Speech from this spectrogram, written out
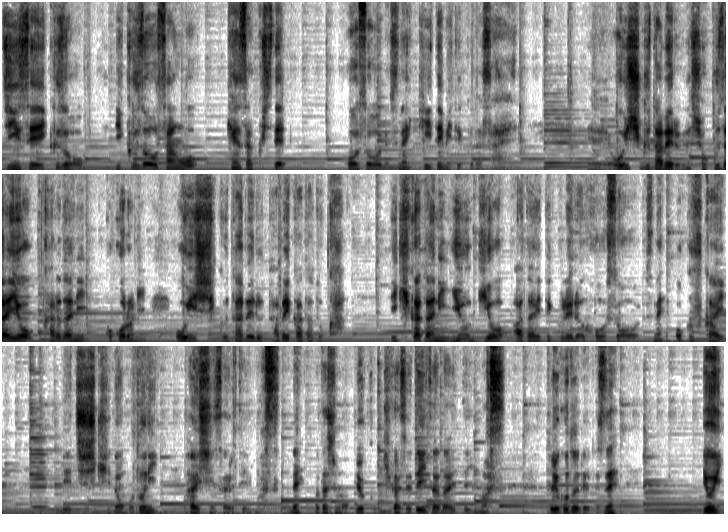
人生育三、育三さんを検索して、放送をですね、聞いてみてください。えー、美味しく食べる、ね、食材を体に、心に美味しく食べる食べ方とか、生き方に勇気を与えてくれる放送ですね、奥深い知識のもとに配信されていますので、ね、私もよく聞かせていただいています。ということでですね、良い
